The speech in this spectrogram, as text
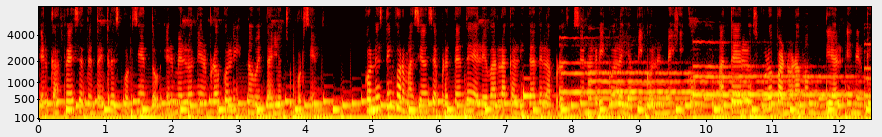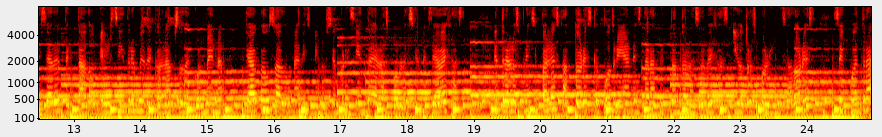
el café 73%, el melón y el brócoli 98%. Con esta información se pretende elevar la calidad de la producción agrícola y apícola en México ante el oscuro panorama mundial en el que se ha detectado el síndrome de colapso de colmena que ha causado una disminución creciente de las poblaciones de abejas. Entre los principales factores que podrían estar abejas y otros polinizadores se encuentra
